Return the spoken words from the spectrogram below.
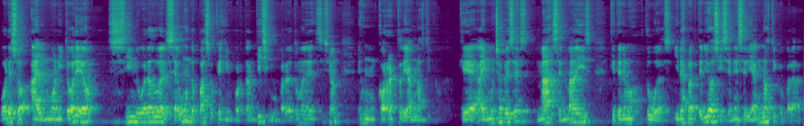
Por eso, al monitoreo sin lugar a duda, el segundo paso que es importantísimo para la toma de decisión es un correcto diagnóstico, que hay muchas veces más en maíz que tenemos dudas. Y las bacteriosis en ese diagnóstico para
